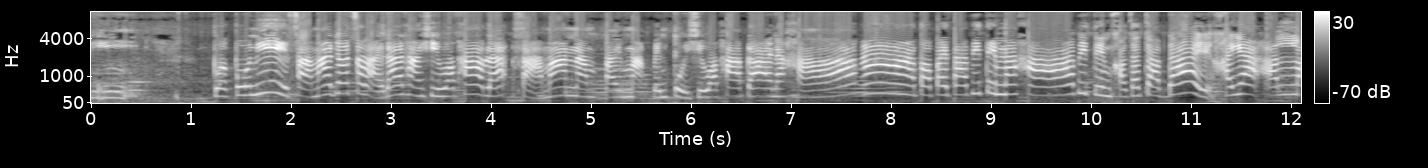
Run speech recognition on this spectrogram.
นี่เปลือกปูนี่สามารถย่อยสลายได้ทางชีวภาพ และสามารถนำไปหมักเป็นปุ๋ยชีวภาพได้นะคะอ่าต่อไปตาพี่ติมนะคะ พี่ติมเขาจะจับได้ขยะอะไร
